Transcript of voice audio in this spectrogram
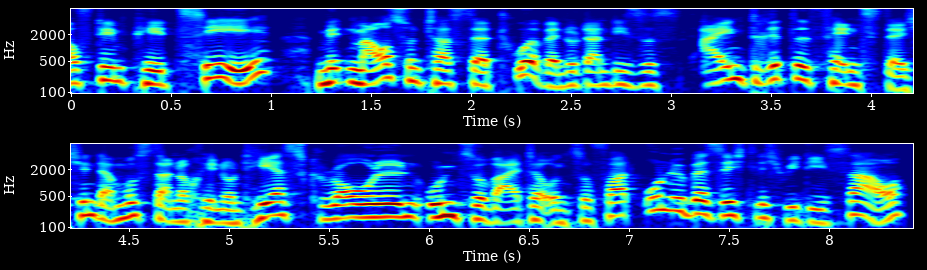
Auf dem PC mit Maus und Tastatur Tastatur, wenn du dann dieses ein Drittel Fensterchen, da musst du dann noch hin und her scrollen und so weiter und so fort, unübersichtlich wie die Sau.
